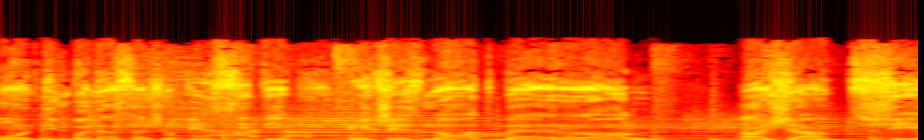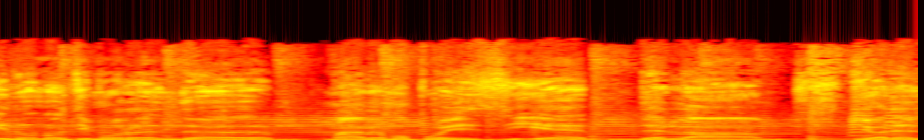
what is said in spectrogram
More din Băneasa Shopping City, which is not bad at all. Așa, și în ultimul rând uh, mai avem o poezie de la Viorel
